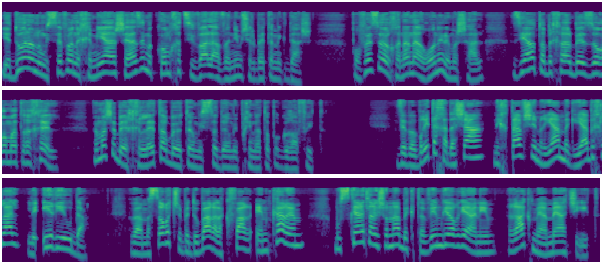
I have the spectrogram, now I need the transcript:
ידוע לנו מספר נחמיה שהיה זה מקום חציבה לאבנים של בית המקדש. פרופסור יוחנן אהרוני למשל, זיהה אותה בכלל באזור רמת רחל, במה שבהחלט הרבה יותר מסתדר מבחינה טופוגרפית. ובברית החדשה נכתב שמרים מגיעה בכלל לעיר יהודה. והמסורת שמדובר על הכפר עין כרם מוזכרת לראשונה בכתבים גיאורגיאנים רק מהמאה התשיעית,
